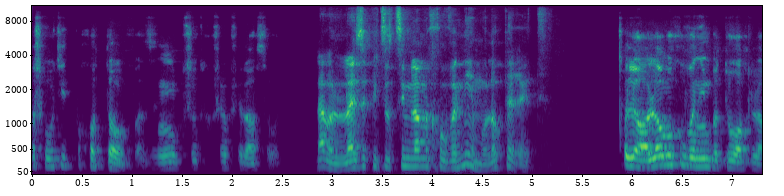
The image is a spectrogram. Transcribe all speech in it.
משמעותית פחות טוב, אז אני פשוט חושב שלא עשו את לא, אבל אולי זה פיצוצים לא מכוונים, הוא לא פירט. לא, לא מכוונים בטוח לא.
